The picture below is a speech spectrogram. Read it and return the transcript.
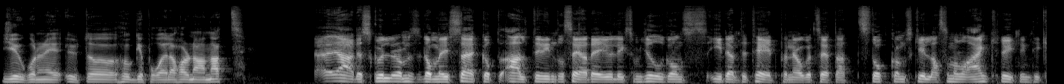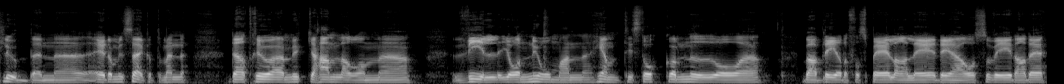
Djurgården är ute och hugger på eller har du något annat? Ja, det skulle de. De är ju säkert alltid intresserade. Det är ju liksom Djurgårdens identitet på något sätt. Att Stockholmskillar som har anknytning till klubben eh, är de ju säkert. Men där tror jag mycket handlar om eh, vill John Norman hem till Stockholm nu och eh, vad blir det för spelare lediga och så vidare. Det,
